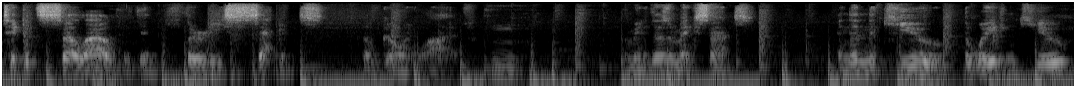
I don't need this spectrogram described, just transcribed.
tickets sell out within 30 seconds of going live. Mm. I mean, it doesn't make sense. And then the queue, the waiting queue,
